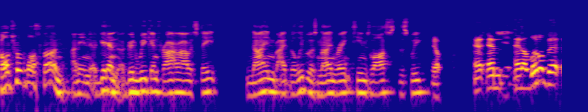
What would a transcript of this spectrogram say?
college football's fun. I mean, again, a good weekend for Iowa State. Nine, I believe it was nine ranked teams lost this week. Yep, and and, and a little bit,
